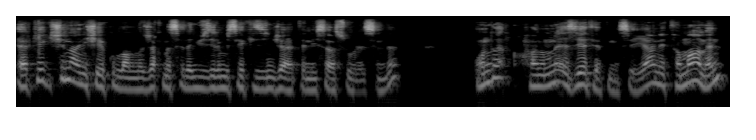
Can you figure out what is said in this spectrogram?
erkek için aynı şey kullanılacak. Mesela 128. ayette Nisa suresinde. Onda hanımına eziyet etmesi. Yani tamamen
